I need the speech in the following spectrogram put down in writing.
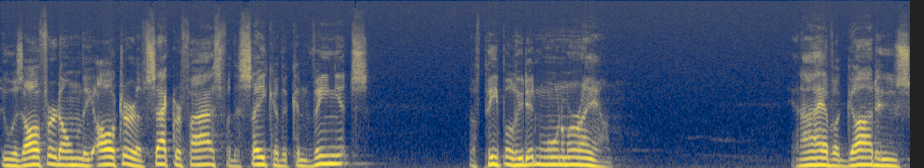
who was offered on the altar of sacrifice for the sake of the convenience of people who didn't want them around. And I have a God who's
